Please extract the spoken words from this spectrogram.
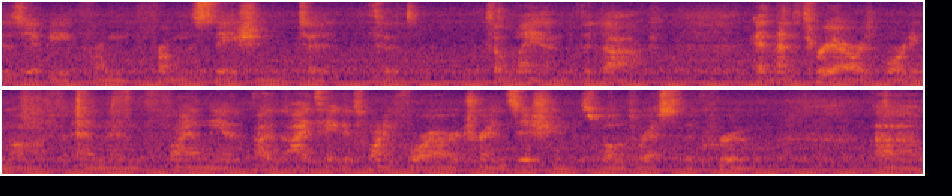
the Zippy from from the station to to to land the dock, and then three hours boarding off, and then finally I, I take a 24-hour transition as well as the rest of the crew. Um,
